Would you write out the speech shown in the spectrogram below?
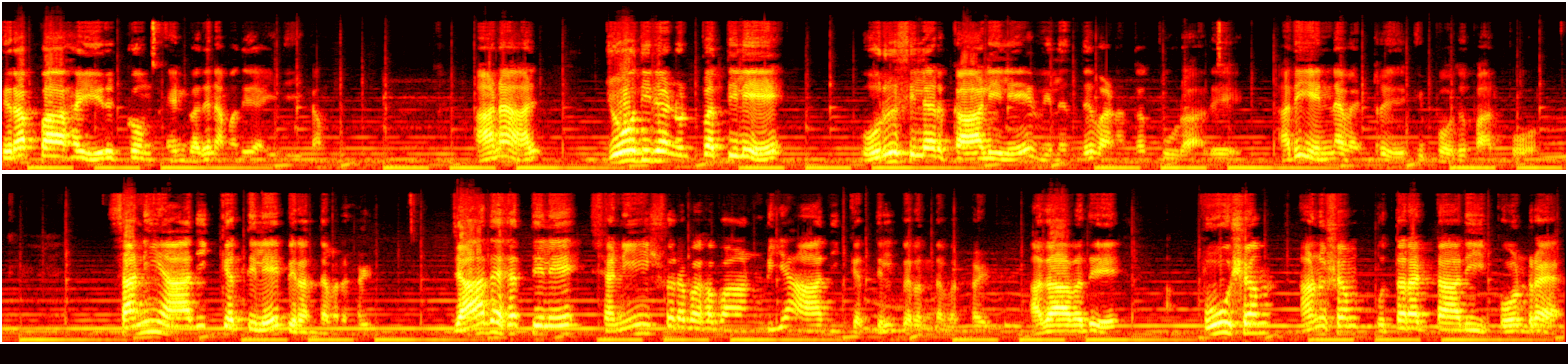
சிறப்பாக இருக்கும் என்பது நமது ஐதீகம். ஆனால் ஜோதிட நுட்பத்திலே ஒரு சிலர் காலிலே விழுந்து வணங்கக்கூடாது. அது என்னவென்று இப்போது பார்ப்போம். சனி ஆதிக்கத்திலே பிறந்தவர்கள். ஜாதகத்திலே சனீஸ்வர பகவானுடைய ஆதிக்கத்தில் பிறந்தவர்கள். அதாவது பூஷம் அனுஷம் உத்தரட்டாதி போன்ற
